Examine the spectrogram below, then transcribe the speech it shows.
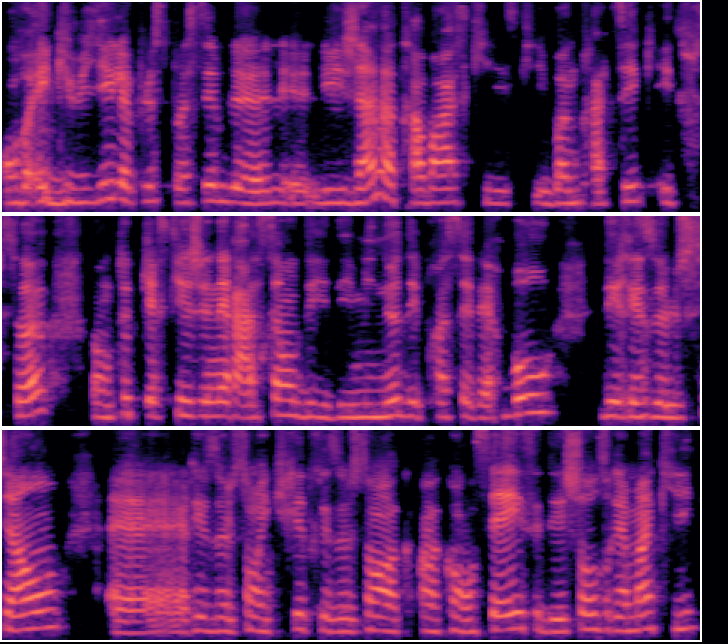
on va aiguiller le plus possible les, gens à travers ce qui, ce qui est bonne pratique et tout ça. Donc tout ce qui est génération des, des minutes, des procès-verbaux, des résolutions, euh, résolutions écrites, résolutions en, en conseil, c'est des choses vraiment qui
